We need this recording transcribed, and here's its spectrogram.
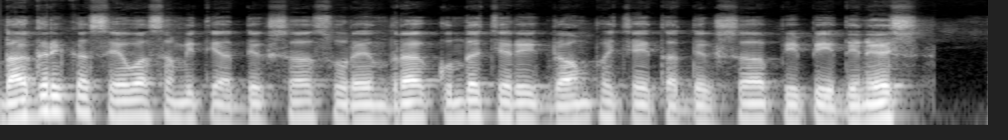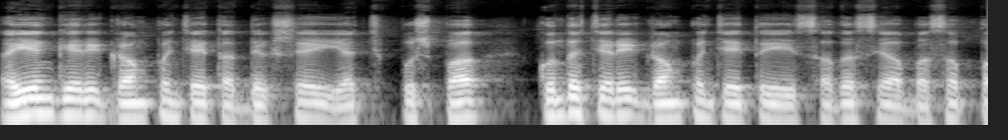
ನಾಗರಿಕ ಸೇವಾ ಸಮಿತಿ ಅಧ್ಯಕ್ಷ ಸುರೇಂದ್ರ, ಕುಂದಚೇರಿ ಗ್ರಾಮ ಪಂಚಾಯತ್ ಅಧ್ಯಕ್ಷ ಪಿಪಿ ದಿನೇಶ್, ಅಯ್ಯಂಗೇರಿ ಗ್ರಾಮ ಪಂಚಾಯತ್ ಅಧ್ಯಕ್ಷೆ ಎಚ್ ಪುಷ್ಪ, ಕುಂದಚೇರಿ ಗ್ರಾಮ ಪಂಚಾಯತಿ ಸದಸ್ಯ ಬಸಪ್ಪ,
